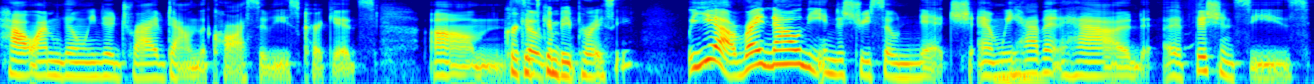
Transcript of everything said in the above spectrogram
how I'm going to drive down the cost of these crickets. Um, Crickets so- can be pricey. Yeah, right now the industry's so niche, and we haven't had efficiencies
